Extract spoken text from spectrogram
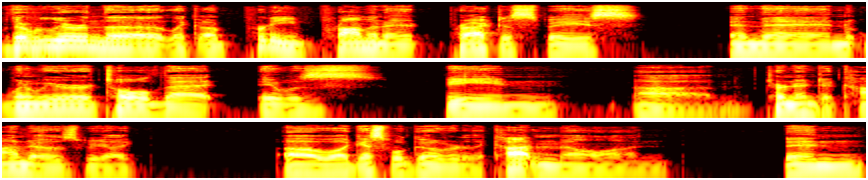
there we were in the like a pretty prominent practice space, and then when we were told that it was being um, turned into condos, we were like, oh well, I guess we'll go over to the cotton mill, and then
